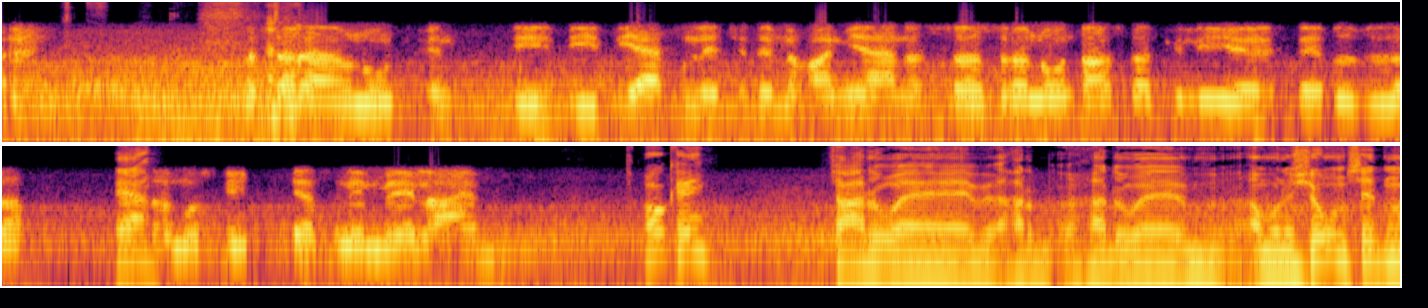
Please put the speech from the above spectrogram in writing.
og så er der jo nogle kvinder, de, de, de er sådan lidt til det med håndjern. Og så, så er der nogen, der også godt kan lide øh, steppet videre. Ja. Og så måske er sådan en med live. Okay. Så har du, øh, har du, har du øh, ammunition til den,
